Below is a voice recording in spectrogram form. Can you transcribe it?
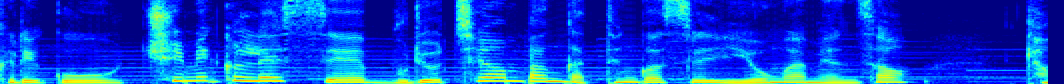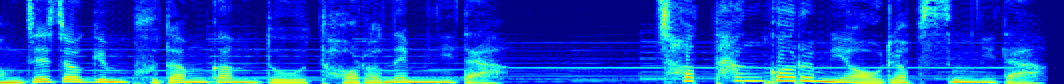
그리고 취미 클래스의 무료 체험반 같은 것을 이용하면서 경제적인 부담감도 덜어냅니다. 첫 한 걸음이 어렵습니다.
